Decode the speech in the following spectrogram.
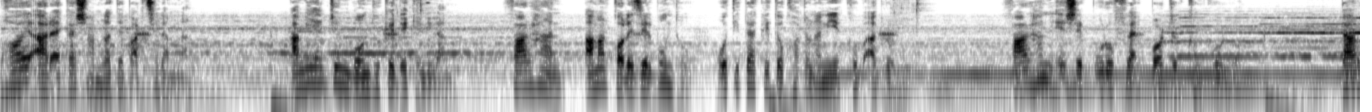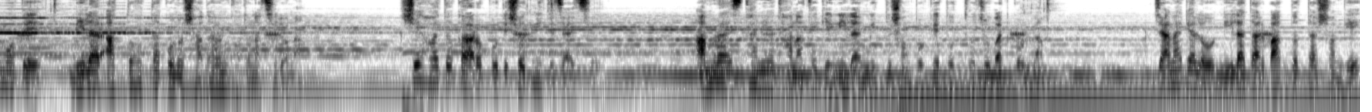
ভয় আর একা সামলাতে পারছিলাম না। আমি একজন বন্ধুকে ডেকে নিলাম। ফারহান, আমার কলেজের বন্ধু, অতিপ্রাকৃত ঘটনা নিয়ে খুব আগ্রহী। ফারহান এসে পুরো ফ্ল্যাট পর্যবেক্ষণ করল। তার মতে, নীলার আত্মহত্যা কোনো সাধারণ ঘটনা ছিল না। সে হয়তো কারও প্রতিশোধ নিতে চাইছে। আমরা স্থানীয় থানা থেকে নীলার মৃত্যু সম্পর্কে তথ্য জোগাড় করলাম। জানা গেল নীলা তার বাগদত্তার সঙ্গে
